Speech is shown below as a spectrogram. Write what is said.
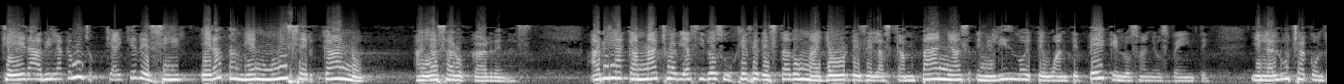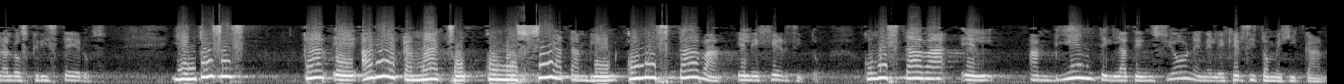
que era Ávila Camacho, que hay que decir, era también muy cercano a Lázaro Cárdenas. Ávila Camacho había sido su jefe de Estado Mayor desde las campañas en el istmo de Tehuantepec en los años 20 y en la lucha contra los cristeros. Y entonces eh, Ávila Camacho conocía también cómo estaba el ejército, cómo estaba el ambiente y la tensión en el ejército mexicano.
